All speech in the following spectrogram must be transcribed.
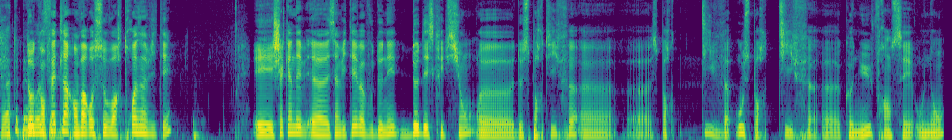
ça va te perdre, Donc, hein, en ça. fait, là, on va recevoir trois invités. Et chacun des euh, invités va vous donner deux descriptions euh, de sportifs, euh, euh, sportives ou sportifs euh, connus, français ou non.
